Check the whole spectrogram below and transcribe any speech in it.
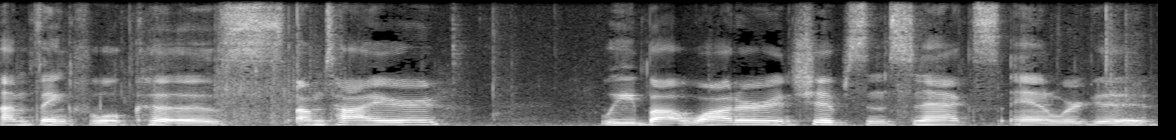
I'm thankful because I'm tired. We bought water and chips and snacks and we're good.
